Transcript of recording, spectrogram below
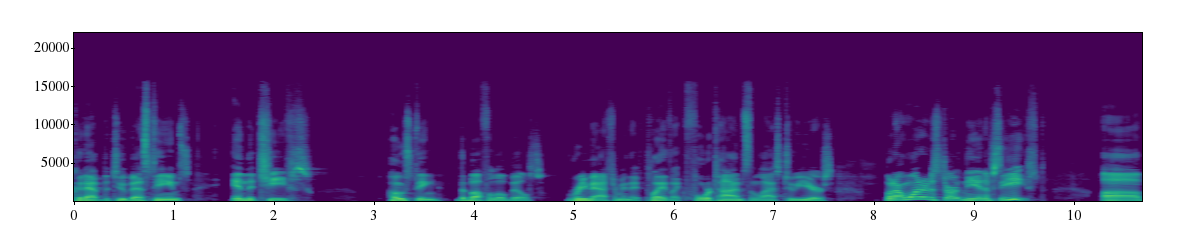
could have the two best teams in the Chiefs hosting the Buffalo Bills. Rematch, I mean, they've played like four times in the last two years. But I wanted to start in the NFC East. Uh,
